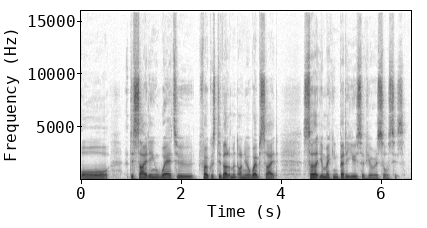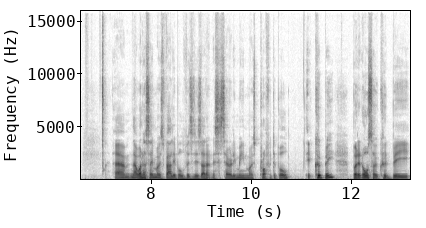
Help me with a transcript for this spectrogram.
or deciding where to focus development on your website so that you're making better use of your resources. Um, now, when I say most valuable visitors, I don't necessarily mean most profitable. It could be, but it also could be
